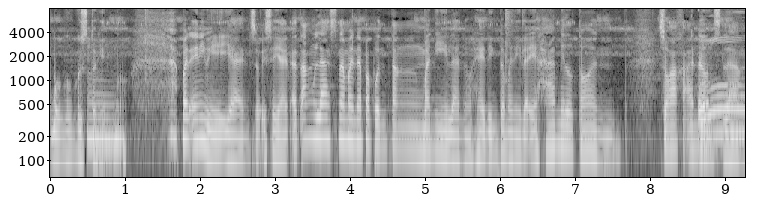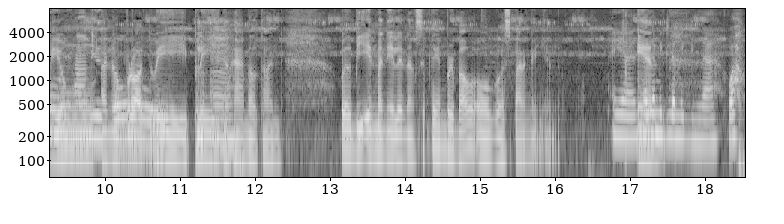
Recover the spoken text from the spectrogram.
magugustuhin mo. But anyway, yan. So, isa yan. At ang last naman na papuntang Manila, no, heading to Manila, ay Hamilton. So, kaka-announce Oh, lang yung Hamilton. ano Broadway play ng Hamilton will be in Manila ng September ba o August? Parang ganyan. Ayan, And- malamig-lamig na. Wow,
